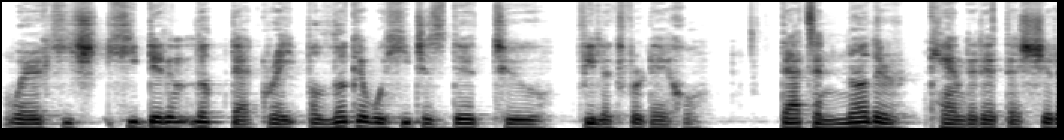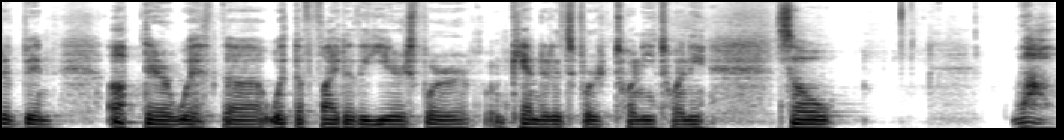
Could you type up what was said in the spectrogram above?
where he he didn't look that great, but look at what he just did to Felix Verdejo that's another candidate that should have been up there with uh, with the fight of the years for candidates for 2020. So, wow,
